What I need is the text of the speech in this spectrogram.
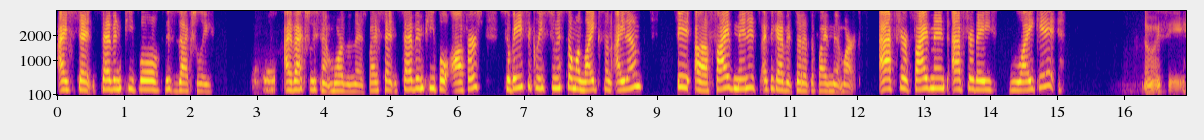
I've sent seven people. This is actually, I've actually sent more than this, but I've sent seven people offers. So basically, as soon as someone likes an item, uh, five minutes, I think I have it set at the five minute mark. After five minutes after they like it, let me see.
